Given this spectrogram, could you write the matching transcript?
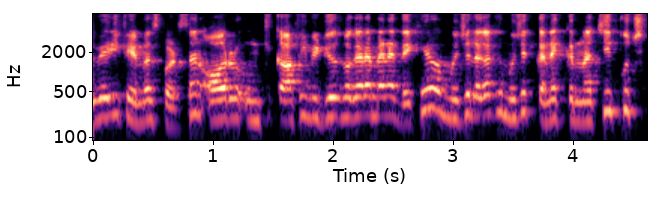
वेरी फ़ेमस पर्सन और उनकी काफ़ी वीडियोस वगैरह मैंने देखे और मुझे लगा कि मुझे कनेक्ट करना चाहिए। कुछ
